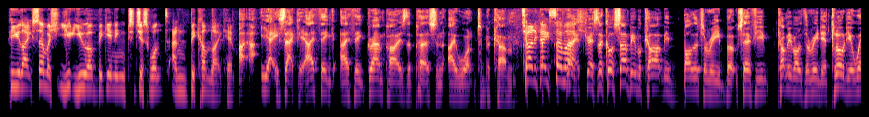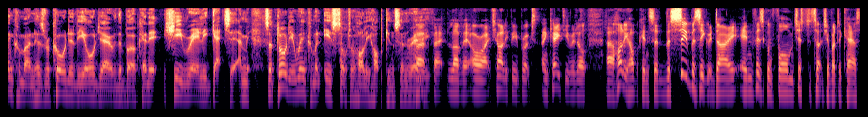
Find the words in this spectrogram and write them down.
who you like so much you, you are beginning to just want and become like him? I, I, yeah, exactly. I think I think Grandpa is the person I want to become. Charlie, thanks so much. Thanks, Chris. Of course, some people can't be bothered to read books. So if you can't be bothered to read it, Claudia Winkleman has recorded the audio of the book, and it she really gets it. I mean, so Claudia Winkleman is sort of Holly Hopkinson, really. Perfect, love it. All right, Charlie P. Brooks and Katy Riddell, uh, Holly Hopkinson, the Super Secret Diary in physical form, just a touch of utter chaos,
